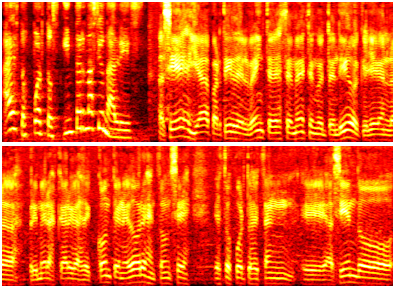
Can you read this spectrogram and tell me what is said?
a estos puertos internacionales. Así es, ya a partir del 20 de este mes tengo entendido que llegan las primeras cargas de contenedores entonces estos puertos están eh, haciendo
